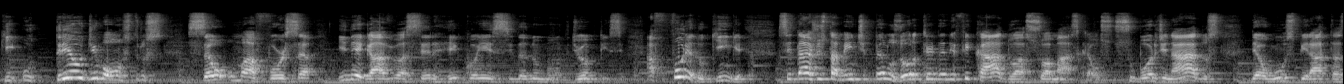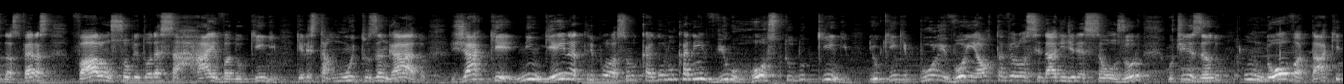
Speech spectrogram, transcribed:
que o trio de monstros são uma força inegável a ser reconhecida no mundo de One Piece. A fúria do King se dá justamente pelo Zoro ter danificado a sua máscara. Os subordinados de alguns piratas das feras falam sobre toda essa raiva do King. Que ele está muito zangado. Já que ninguém na tripulação do Kaido nunca nem viu o rosto do King. E o King pula e voa em alta velocidade em direção ao Zoro. Utilizando um novo ataque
